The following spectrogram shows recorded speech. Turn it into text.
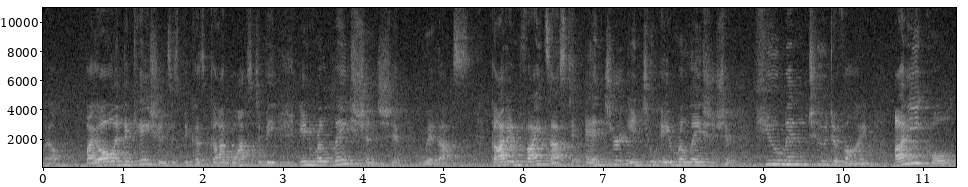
Well, by all indications, it's because God wants to be in relationship with us. God invites us to enter into a relationship, human to divine, unequal,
